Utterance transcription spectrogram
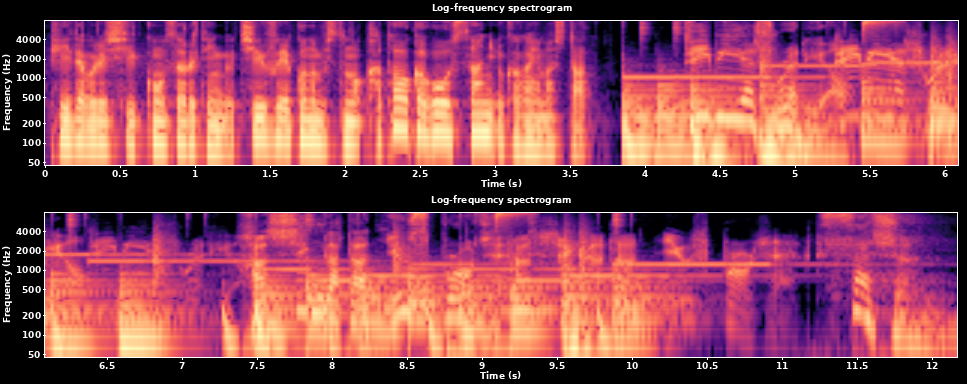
PWC コンサルティングチーフエコノミストの片岡剛志さんに伺いました。TBS ラディオ TBS ラディオ発信型ニュースプロジェクト発信型ニュースプロジェクトセッション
